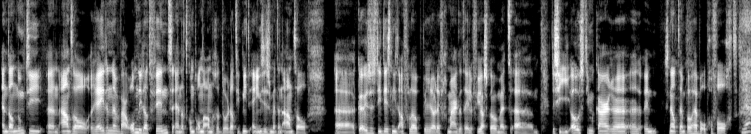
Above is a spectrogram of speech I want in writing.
En dan noemt hij een aantal redenen waarom hij dat vindt. En dat komt onder andere doordat hij het niet eens is met een aantal eh, keuzes die Disney de afgelopen periode heeft gemaakt. Dat hele fiasco met ehm, de CEO's die elkaar eh, in snel tempo hebben opgevolgd. ja,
